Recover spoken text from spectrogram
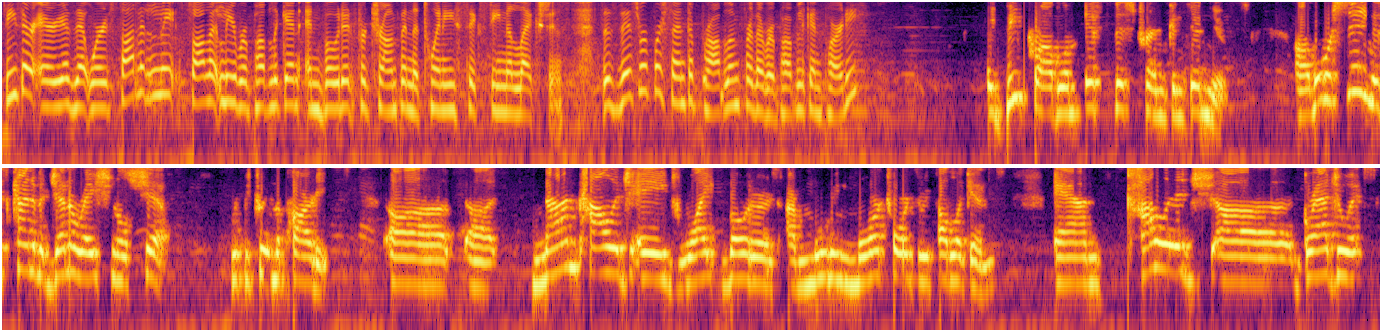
These are areas that were solidly, solidly Republican and voted for Trump in the 2016 elections. Does this represent a problem for the Republican Party? A deep problem if this trend continues. Uh, what we're seeing is kind of a generational shift between the parties. Uh, uh, non college age white voters are moving more towards Republicans, and college uh, graduates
